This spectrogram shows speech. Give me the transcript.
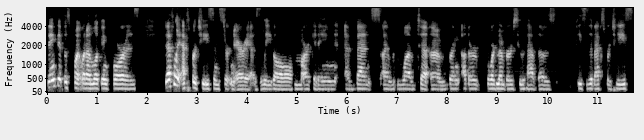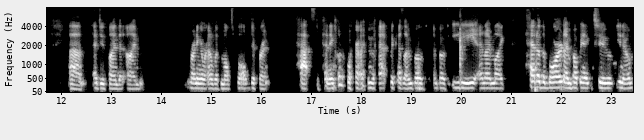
think at this point what I'm looking for is definitely expertise in certain areas, legal, marketing, events. I would love to um, bring other board members who have those pieces of expertise. Um, I do find that I'm running around with multiple different hats depending on where I'm at because I'm both I'm both ED and I'm like head of the board. I'm hoping to, you know,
